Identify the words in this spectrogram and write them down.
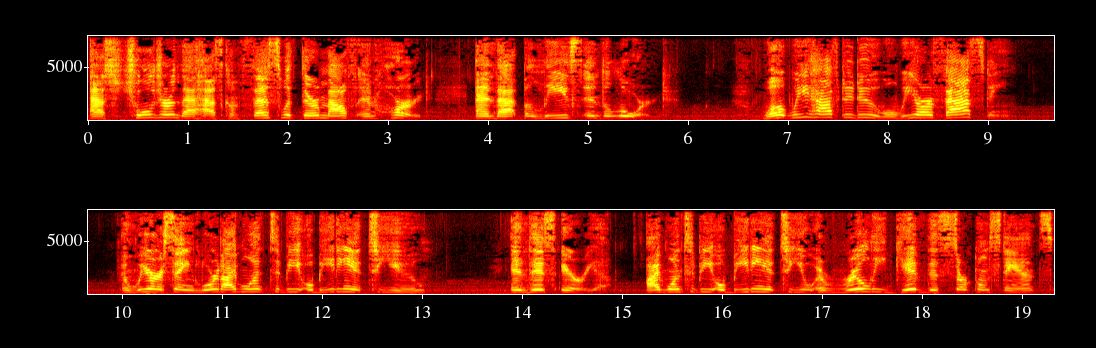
as children that has confessed with their mouth and heart and that believes in the Lord. What we have to do when we are fasting and we are saying, Lord, I want to be obedient to you in this area. I want to be obedient to you and really give this circumstance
